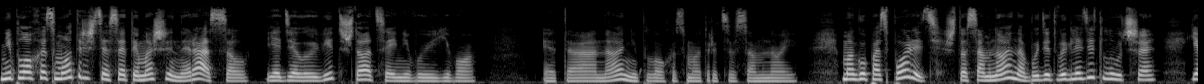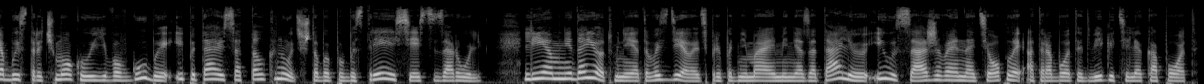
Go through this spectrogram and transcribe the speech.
«Неплохо смотришься с этой машины, Рассел!» Я делаю вид, что оцениваю его. Это она неплохо смотрится со мной. Могу поспорить, что со мной она будет выглядеть лучше. Я быстро чмокаю его в губы и пытаюсь оттолкнуть, чтобы побыстрее сесть за руль. Лиам не дает мне этого сделать, приподнимая меня за талию и усаживая на теплый от работы двигателя капот.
